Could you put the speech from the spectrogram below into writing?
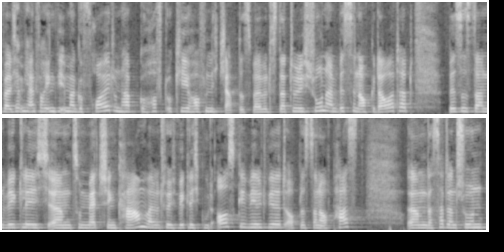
Weil ich habe mich einfach irgendwie immer gefreut und habe gehofft, okay, hoffentlich klappt es. Weil es natürlich schon ein bisschen auch gedauert hat, bis es dann wirklich ähm, zum Matching kam, weil natürlich wirklich gut ausgewählt wird, ob das dann auch passt. Ähm, das hat dann schon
